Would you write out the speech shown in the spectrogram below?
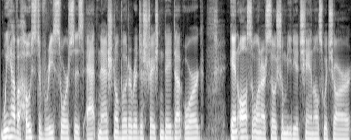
We have a host of resources at nationalvoterregistrationday.org and also on our social media channels, which are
